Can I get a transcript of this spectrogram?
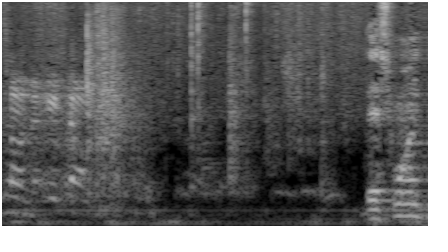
it's on the, it's on, This one.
